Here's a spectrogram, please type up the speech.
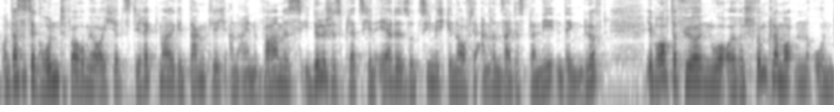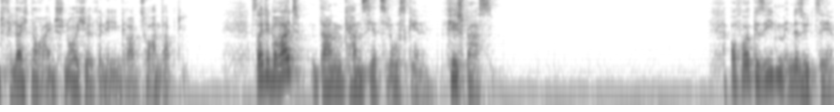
Und das ist der Grund, warum ihr euch jetzt direkt mal gedanklich an ein warmes, idyllisches Plätzchen Erde so ziemlich genau auf der anderen Seite des Planeten denken dürft. Ihr braucht dafür nur eure Schwimmklamotten und vielleicht noch einen Schnorchel, wenn ihr ihn gerade zur Hand habt. Seid ihr bereit? Dann kann es jetzt losgehen. Viel Spaß! Auf Wolke 7 in der Südsee.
